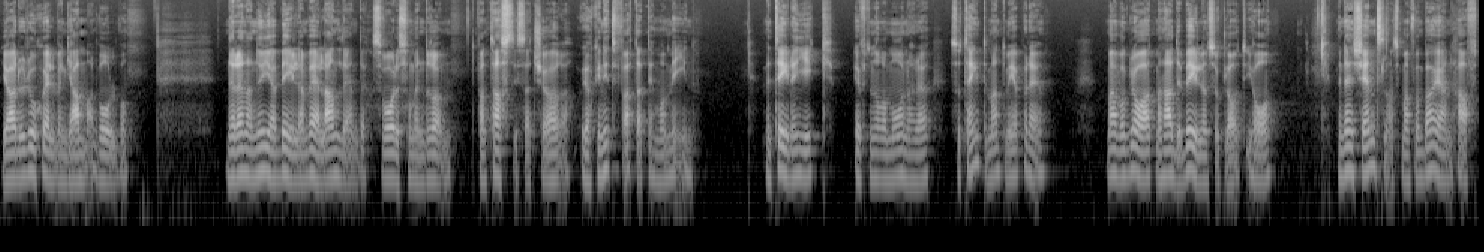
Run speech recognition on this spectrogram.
Jag hade då själv en gammal Volvo. När denna nya bilen väl anlände så var det som en dröm. Fantastiskt att köra och jag kunde inte fatta att den var min. Men tiden gick. Efter några månader så tänkte man inte mer på det. Man var glad att man hade bilen såklart, ja. Men den känslan som man från början haft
